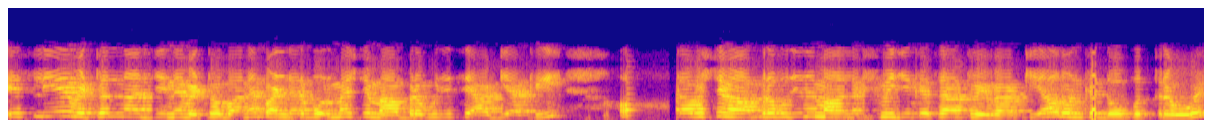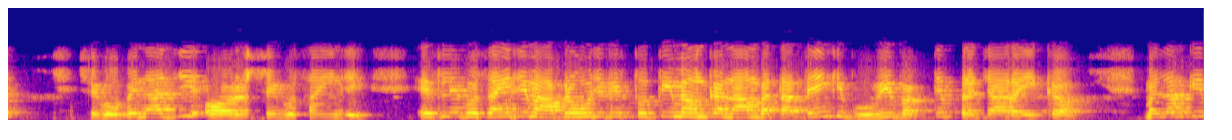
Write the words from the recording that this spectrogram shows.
इसलिए विठलनाथ जी ने, विठोबा ने पंडरपुर में श्री महाप्रभु जी से आज्ञा की और तब श्री महाप्रभु जी ने महालक्ष्मी जी के साथ विवाह किया और उनके दो पुत्र हुए, श्री गोपीनाथ जी और श्री गुसाई जी। इसलिए गोसाई जी, महाप्रभु जी की स्तुति में उनका नाम बताते हैं कि भूवि भक्ति प्रचार मतलब कि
